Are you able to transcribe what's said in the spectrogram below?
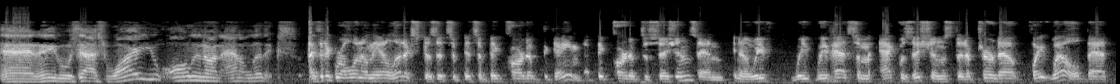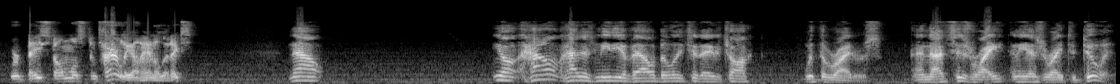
And he was asked, "Why are you all in on analytics?" I think we're all in on the analytics because it's a it's a big part of the game, a big part of decisions. And you know, we've we've we've had some acquisitions that have turned out quite well that were based almost entirely on analytics. Now, you know, Hal had his media availability today to talk with the writers. And that's his right, and he has the right to do it.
